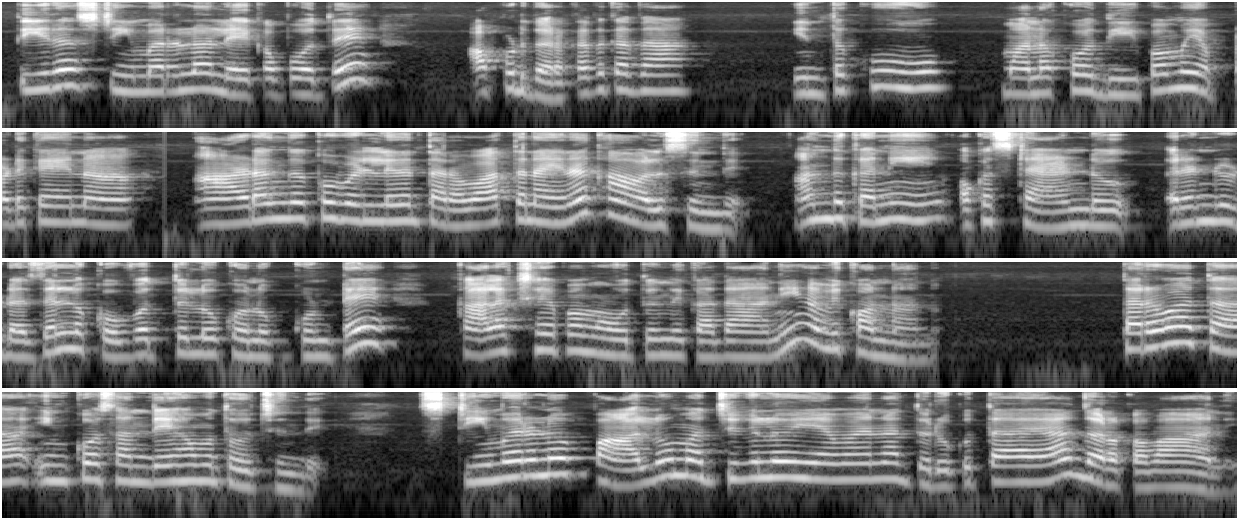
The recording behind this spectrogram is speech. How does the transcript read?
తీరా స్టీమర్లో లేకపోతే అప్పుడు దొరకదు కదా! ఇంతకు మనకో దీపం ఎప్పటికైనా ఆడంగకు వెళ్ళిన తర్వాతనైనా కావాల్సిందే. అందుకని ఒక స్టాండు రెండు డజన్ల కొవ్వొత్తులు కొనుక్కుంటే కాలక్షేపం అవుతుంది కదా అని అవి కొన్నాను. తర్వాత ఇంకో సందేహం తోచింది. స్టీమర్లో పాలు మజ్జిగలు ఏమైనా దొరుకుతాయా దొరకవా అని.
